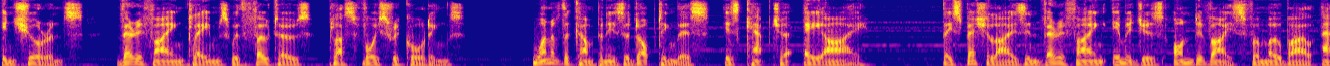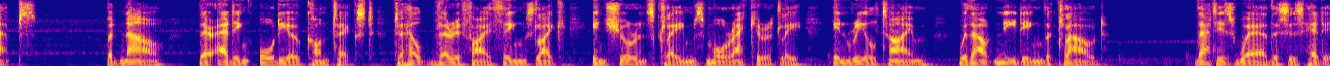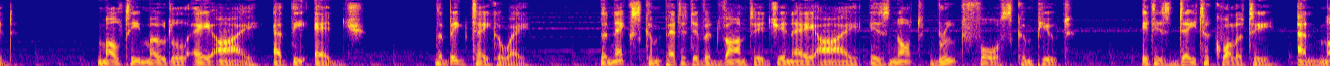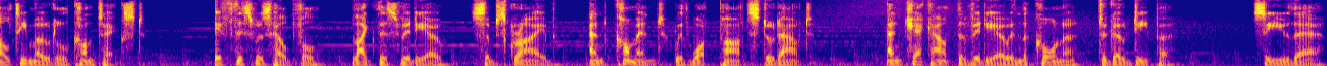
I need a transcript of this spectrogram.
Insurance verifying claims with photos plus voice recordings. One of the companies adopting this is Captur AI. They specialize in verifying images on device for mobile apps. But now, they're adding audio context to help verify things like insurance claims more accurately in real time without needing the cloud. That is where this is headed. Multimodal AI at the edge. The big takeaway. The next competitive advantage in AI is not brute force compute. It is data quality and multimodal context. If this was helpful, like this video, subscribe, and comment with what part stood out. And check out the video in the corner to go deeper. See you there.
